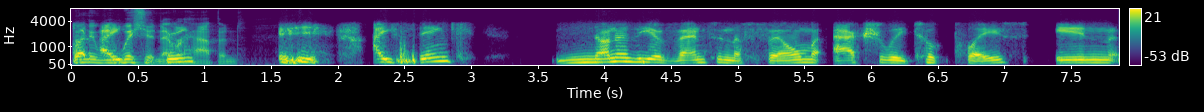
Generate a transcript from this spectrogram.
But I mean, we I wish it think, never happened. I think none of the events in the film actually took place in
